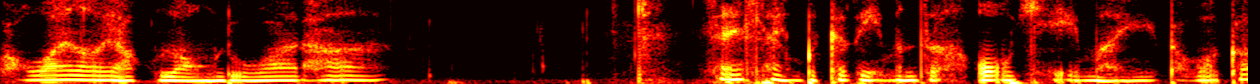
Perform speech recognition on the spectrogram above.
เพราะว่าเราอยากลองดูว่าถ้า ใช้แสงปกติมันจะโอเคไหม แต่ว่าก็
